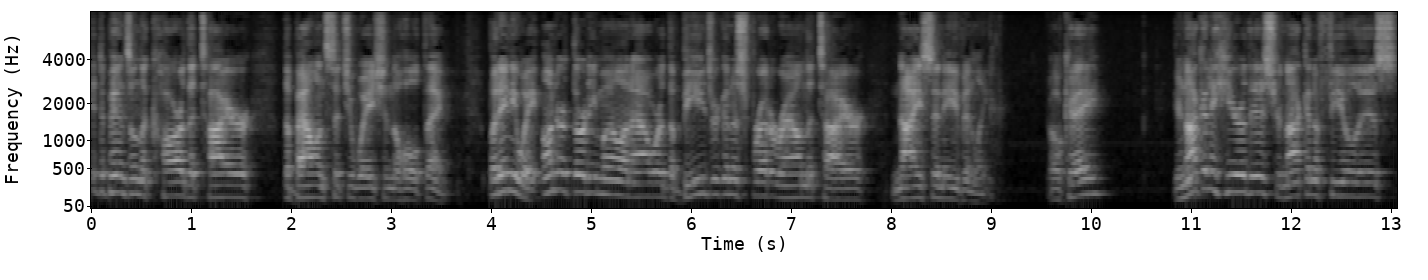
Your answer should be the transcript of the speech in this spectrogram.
It depends on the car, the tire, the balance situation, the whole thing. But anyway, under 30 mile an hour, the beads are going to spread around the tire nice and evenly. Okay? You're not going to hear this, you're not going to feel this.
